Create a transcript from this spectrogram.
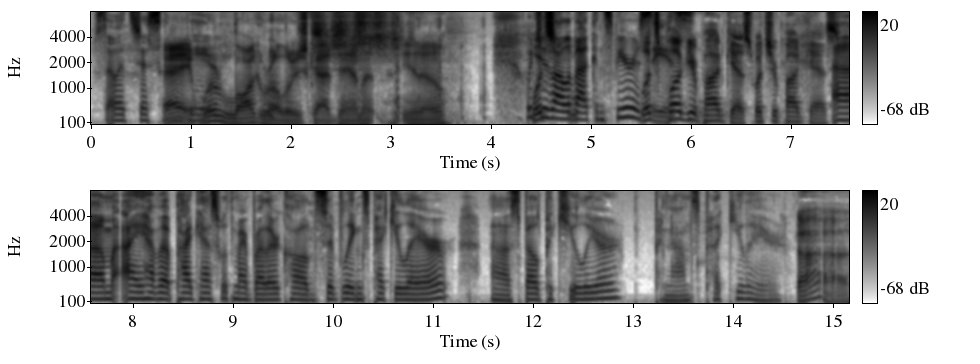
so it's just gonna hey, be, we're log rollers, goddamn it! You know. which What's- is all about conspiracies. let's plug your podcast. What's your podcast? Um, I have a podcast with my brother called Siblings Peculiar, uh, spelled peculiar, pronounced peculiar. ah,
